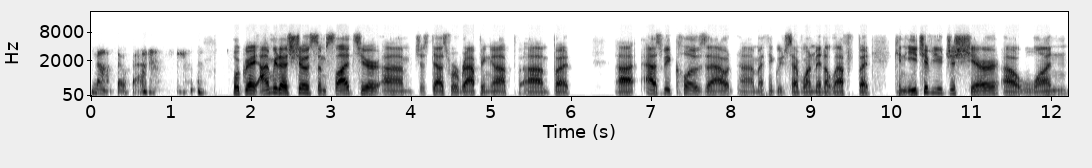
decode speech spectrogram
not so fast. well, great. I'm going to show some slides here um, just as we're wrapping up. but uh, as we close out, um, I think we just have one minute left, but can each of you just share uh, one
